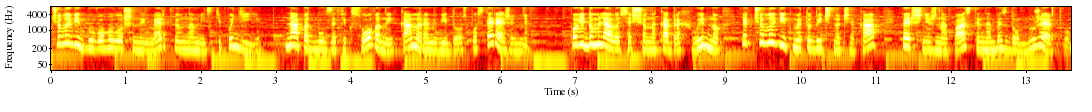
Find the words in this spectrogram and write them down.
Чоловік був оголошений мертвим на місці події. Напад був зафіксований камерами відеоспостереження. Повідомлялося, що на кадрах видно, як чоловік методично чекав, перш ніж напасти на бездомну жертву.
